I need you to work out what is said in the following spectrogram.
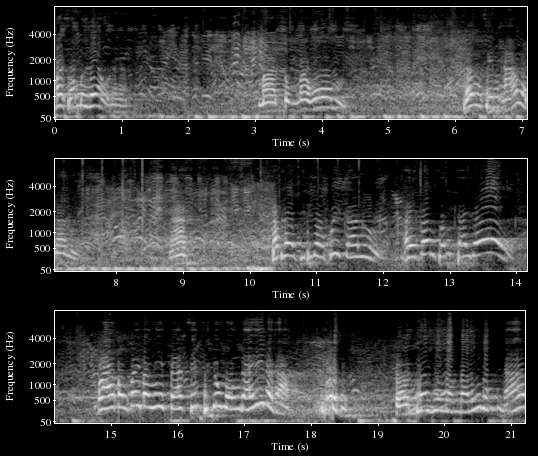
มาสองมือแล้วนะครับมาตุ่มมาโฮมเพิ่งเส้นขาวนะท่านนะครับเลยที่พี่น้องคุยกัน ให้ต้องสนใจเด้อว่าบางไฟบางนี้แปดสิบที่อยู่มองใดนะครับแปดสิบที่อยู่มองใดนะ ครับ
